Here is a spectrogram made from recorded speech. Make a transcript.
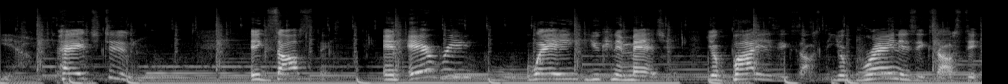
yeah. Page two. Exhausting. In every way you can imagine. Your body is exhausted. Your brain is exhausted.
